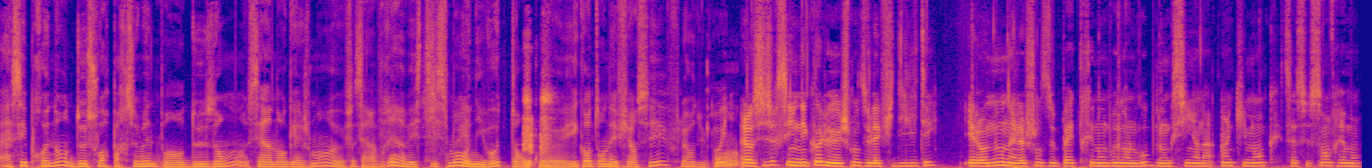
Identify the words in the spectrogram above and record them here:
assez prenant, deux soirs par semaine pendant deux ans. C'est un engagement, euh, c'est un vrai investissement au niveau de temps. Et quand on est fiancé, Fleur du Oui. Alors c'est sûr que c'est une école, euh, je pense, de la fidélité. Et alors nous, on a la chance de ne pas être très nombreux dans le groupe, donc s'il y en a un qui manque, ça se sent vraiment.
